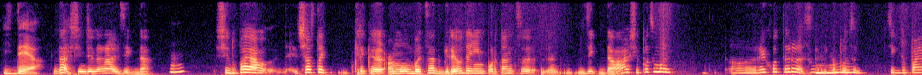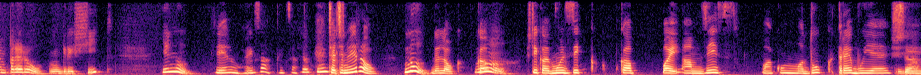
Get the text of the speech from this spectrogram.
ideea. Da, și în general zic da. Mhm. Și după aia, și asta cred că am învățat greu, dar e important să zic da și pot să mă uh, rehotărăsc. Mhm. Adică pot să zic după aia îmi pare rău, am greșit, e nu. E nu, exact, exact. Atunci, Ceea ce nu e rău Nu, deloc. Că, nu. Știi că mulți zic că, băi, am zis, acum mă duc, trebuie și Da.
